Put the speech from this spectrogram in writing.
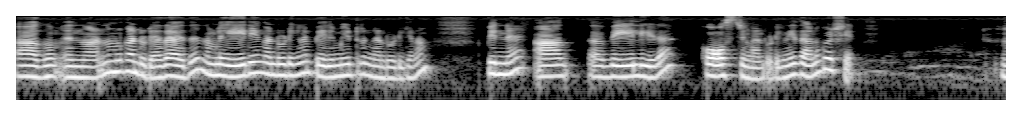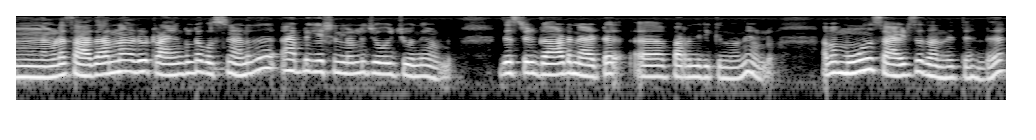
ആകും എന്നാണ് നമ്മൾ കണ്ടുപിടിക്കുക. അതായത് നമ്മൾ ഏരിയയും കണ്ടുപിടിക്കണം പെരിമീറ്ററും കണ്ടുപിടിക്കണം. പിന്നെ ആ വേലിയുടെ കോസ്റ്റും കണ്ടുപിടിക്കണം. ഇതാണ് ക്വസ്റ്റ്യൻ നമ്മുടെ സാധാരണ ഒരു ട്രയാങ്കിളിന്റെ ക്വസ്റ്റ്യൻ ആണ്. ഇത് ആപ്ലിക്കേഷനിലുള്ള ചോദിച്ചു എന്നേ ഉള്ളൂ. ജസ്റ്റ് ഒരു ഗാർഡനായിട്ട് പറഞ്ഞിരിക്കുന്നതേ ഉള്ളൂ. അപ്പോൾ മൂന്ന് സൈഡ്സ് തന്നിട്ടുണ്ട്.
